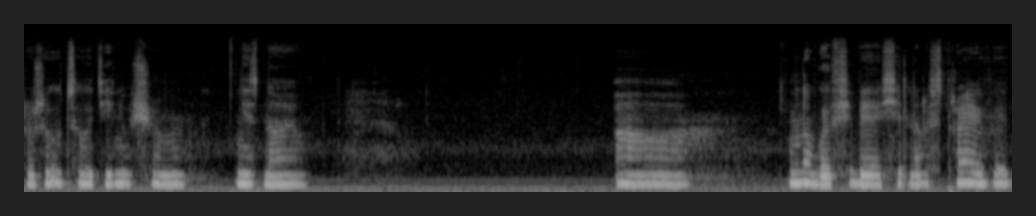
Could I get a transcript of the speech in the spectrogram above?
прожил целый день, в общем, не знаю. А, многое в себе сильно расстраивает.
